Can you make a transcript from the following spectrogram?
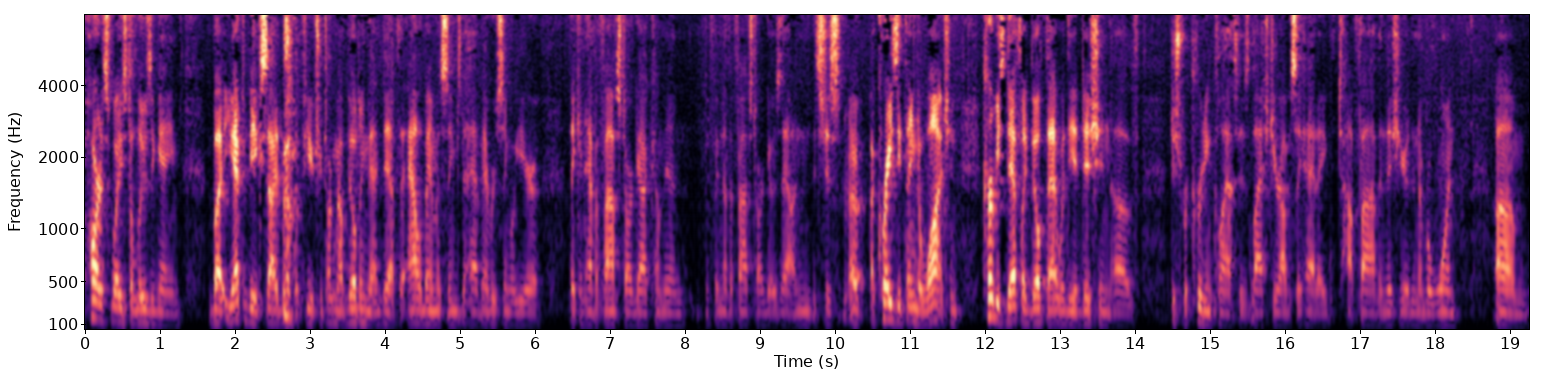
hardest ways to lose a game. But you have to be excited about the future. Talking about building that depth that Alabama seems to have every single year they can have a five star guy come in if another five star goes out, and it's just a, a, crazy thing to watch. And Kirby's definitely built that with the addition of just recruiting classes. Last year, obviously had a top five, and this year the number one. Um,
